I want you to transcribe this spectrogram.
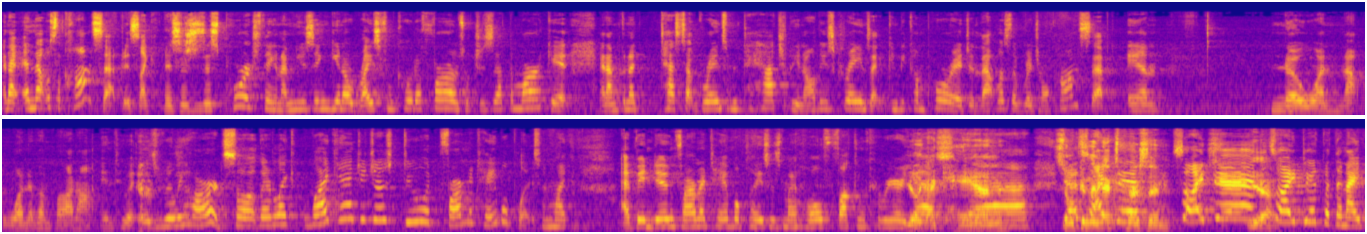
and, I, and that was the concept. It's like this is this porridge thing, and I'm using you know rice from Koda Farms, which is at the market, and I'm gonna test out grains from Tehachapi and all these grains that can become porridge, and that was the original concept. And no one, not one of them bought on into it. It was really hard. So they're like, why can't you just do a farm to table place? I'm like, I've been doing farm to table places my whole fucking career. You're like, I can. Yeah. So Yes, can the next person. So I did. Yeah. So I did. But then I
